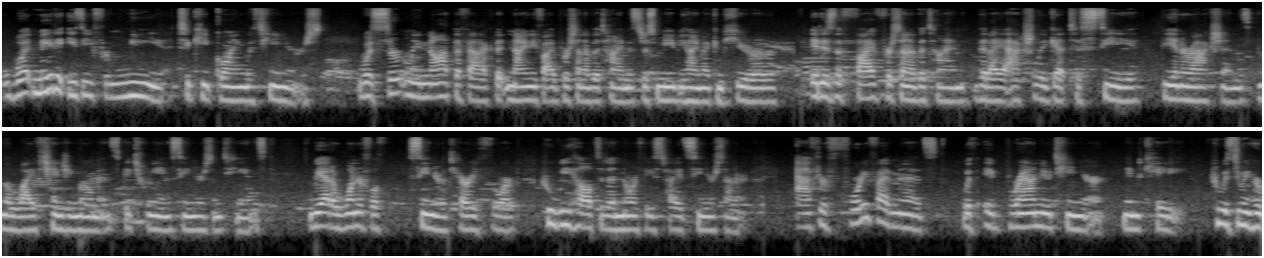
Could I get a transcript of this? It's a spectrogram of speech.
What made it easy for me to keep going with teen years was certainly not the fact that 95% of the time it's just me behind my computer. It is the 5% of the time that I actually get to see the interactions and the life changing moments between seniors and teens. We had a wonderful senior, Terry Thorpe, who we helped at a Northeast Heights Senior Center. After 45 minutes with a brand new senior named Katie, who was doing her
